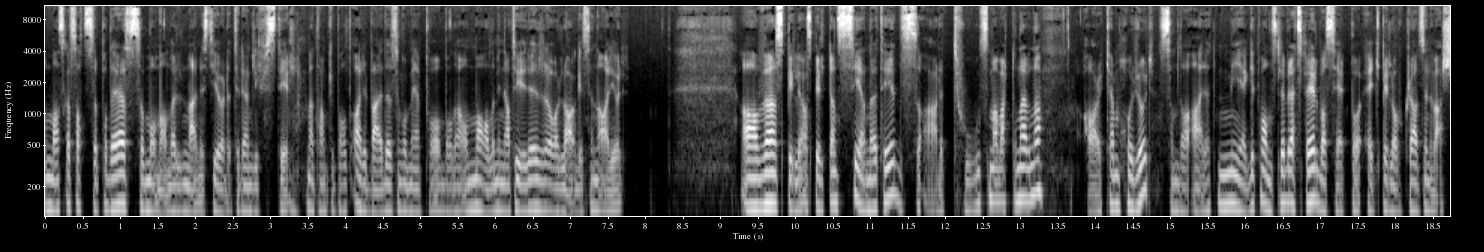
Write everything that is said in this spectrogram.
om man skal satse på det, så må man vel nærmest gjøre det til en livsstil, med tanke på alt arbeidet som går med på både å male miniatyrer og lage scenarioer. Av spillet jeg har spilt den senere tid, så er det to som er verdt å nevne. Arkham Horror, som da er et meget vanskelig brettspill basert på HB Lovecrafts univers.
